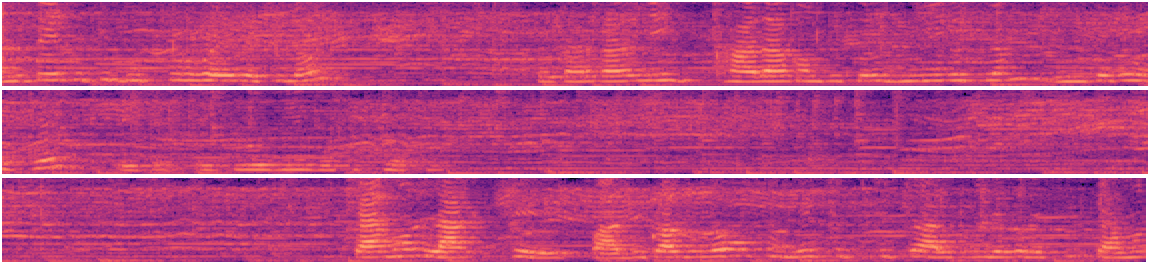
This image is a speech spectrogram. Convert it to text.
আমি তো এসেছি, দুপুর হয়ে গেছিল। তো তার কারণে খাওয়া দাওয়া কমপ্লিট করে ঘুমিয়ে গেছিলাম। ঘুম থেকে উঠে এই যে এইগুলো নিয়ে বসেছি এখন। কেমন লাগছে? পাদুকাগুলো, সঙ্গে ছোট্ট ছোট্ট যে করেছি, কেমন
